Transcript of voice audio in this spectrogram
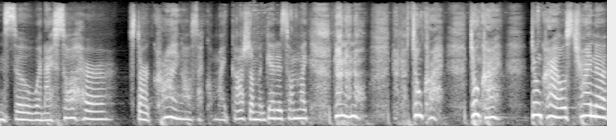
And so when I saw her start crying, I was like, oh my gosh, I'm going to get it. So I'm like, no, no, no, no, no, don't cry, don't cry, don't cry. I was trying to,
